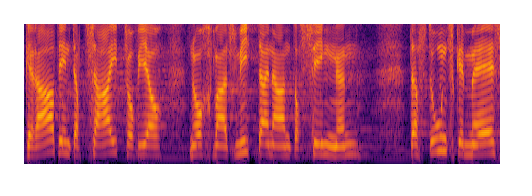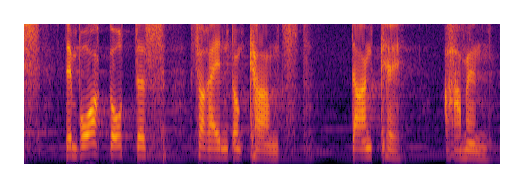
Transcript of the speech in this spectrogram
Gerade in der Zeit, wo wir nochmals miteinander singen, dass du uns gemäß dem Wort Gottes verändern kannst. Danke. Amen.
